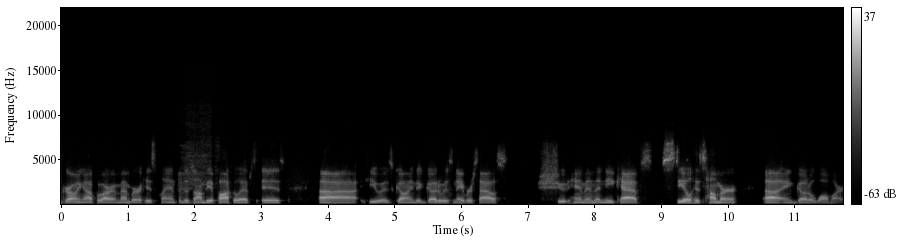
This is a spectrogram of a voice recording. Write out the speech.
growing up who I remember his plan for the zombie apocalypse is uh, he was going to go to his neighbor's house, shoot him in the kneecaps, steal his Hummer, uh, and go to Walmart.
